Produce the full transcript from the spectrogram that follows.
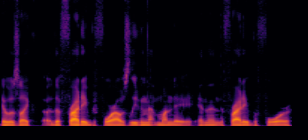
it was like uh, the Friday before I was leaving that Monday, and then the Friday before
